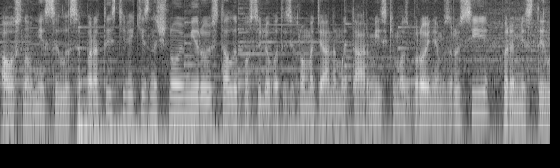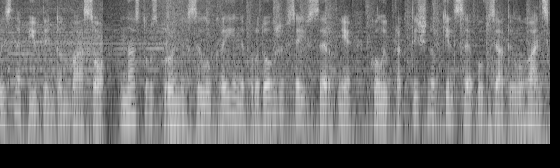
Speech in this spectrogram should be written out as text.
А основні сили сепаратистів, які значною мірою стали посилюватись громадянами та армійським озброєнням з Росії, перемістились на південь Донбасу. Наступ збройних сил України продовжився і в серпні, коли практично в кільце був взятий Луганськ.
